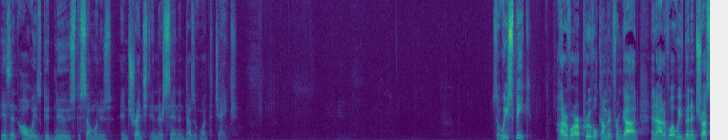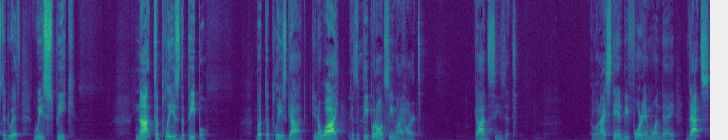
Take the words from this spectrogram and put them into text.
isn't always good news to someone who's entrenched in their sin and doesn't want to change. So we speak out of our approval coming from God and out of what we've been entrusted with, we speak. Not to please the people, but to please God. Do you know why? Because the people don't see my heart, God sees it. And when I stand before Him one day, that's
